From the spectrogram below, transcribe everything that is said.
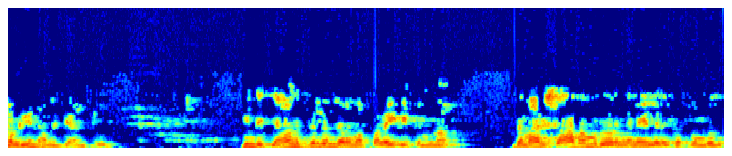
அப்படின்னு நம்ம தியானத்தில் இந்த தியானத்துல இருந்து நம்ம பழகிட்டோம்னா இந்த மாதிரி சாபம் ஒரு நினைவில் இருக்க போகும்போது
